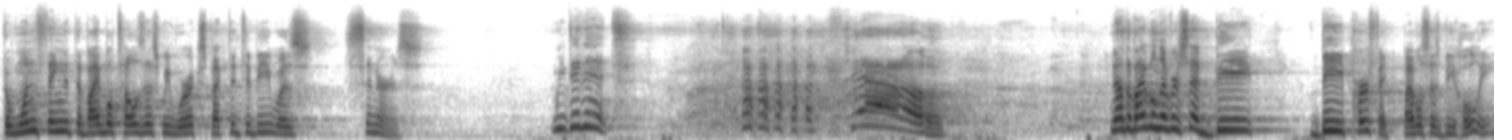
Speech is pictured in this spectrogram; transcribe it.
The one thing that the Bible tells us we were expected to be was sinners. We did it. yeah. Now the Bible never said be be perfect. Bible says be holy.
